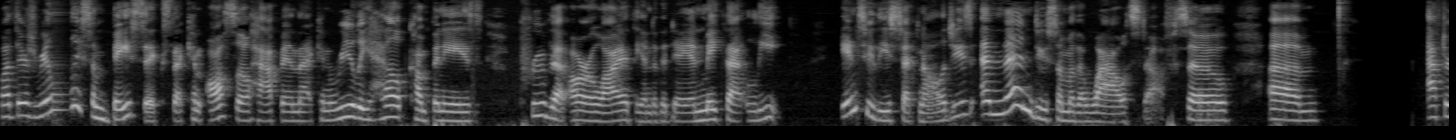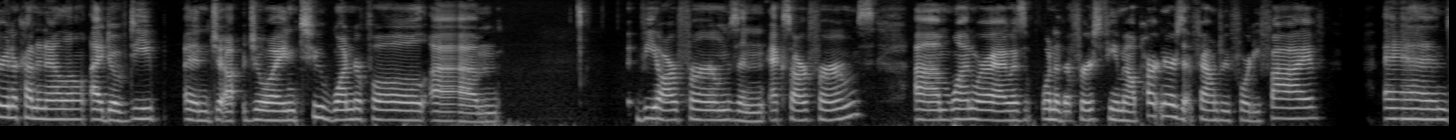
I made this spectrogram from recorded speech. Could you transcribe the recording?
But there's really some basics that can also happen that can really help companies prove that ROI at the end of the day and make that leap into these technologies and then do some of the wow stuff. So, um, after Intercontinental, I dove deep and jo- joined two wonderful um, VR firms and XR firms. Um, one where I was one of the first female partners at Foundry 45. And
